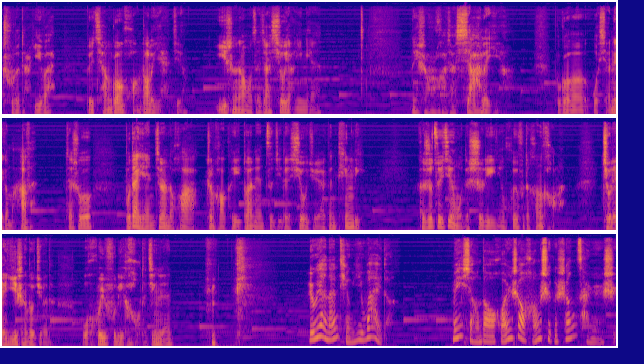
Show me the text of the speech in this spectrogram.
出了点意外，被强光晃到了眼睛，医生让我在家休养一年。那时候好像瞎了一样，不过我嫌那个麻烦。再说，不戴眼镜的话，正好可以锻炼自己的嗅觉跟听力。可是最近我的视力已经恢复得很好了，就连医生都觉得我恢复力好的惊人。哼。刘亚楠挺意外的，没想到环少航是个伤残人士，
